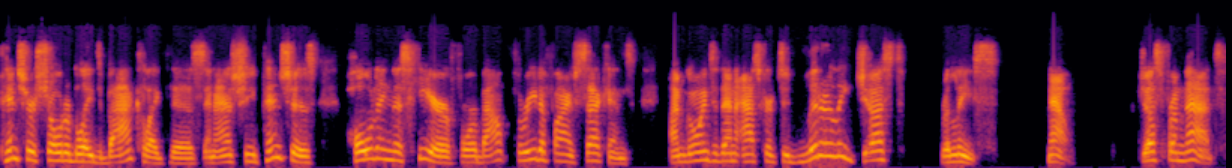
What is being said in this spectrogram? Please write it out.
pinch her shoulder blades back like this. And as she pinches, holding this here for about three to five seconds, I'm going to then ask her to literally just release. Now, just from that,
